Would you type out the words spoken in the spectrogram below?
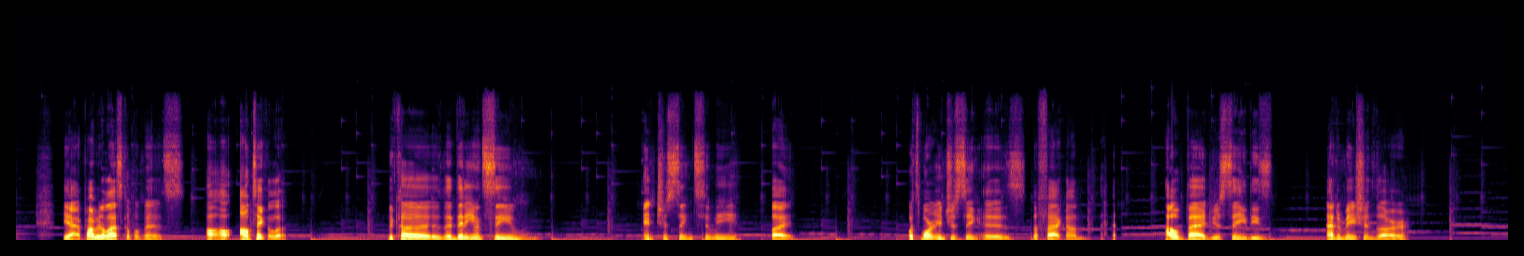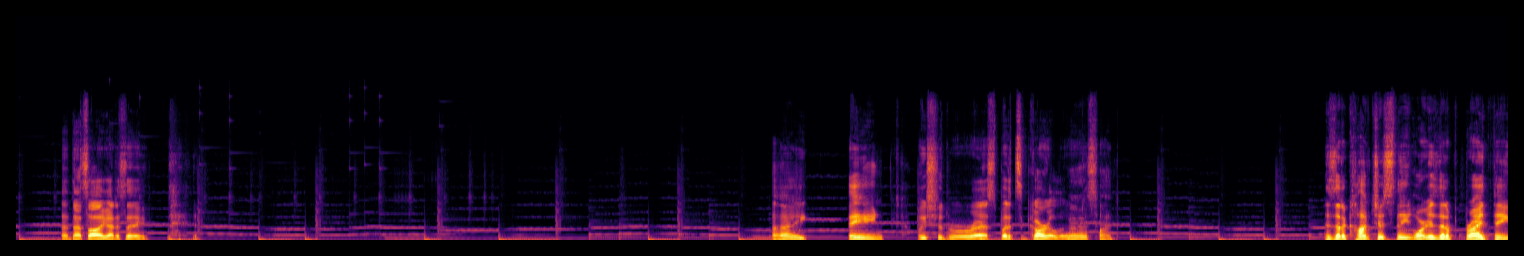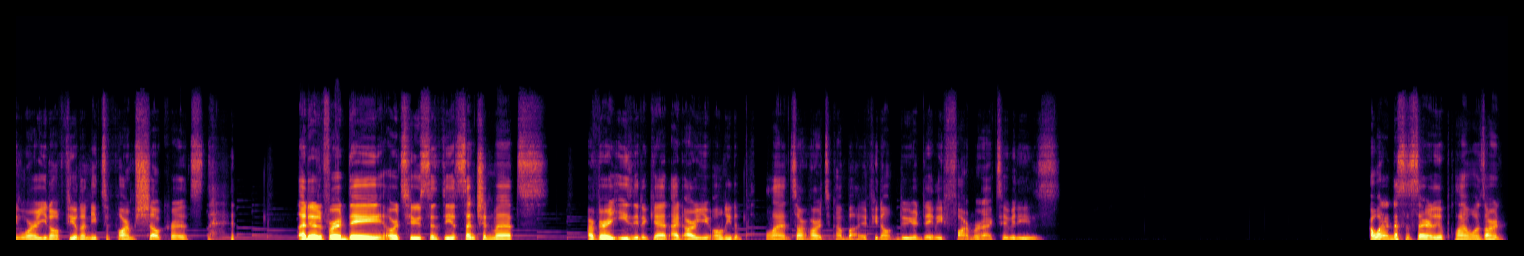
yeah, probably the last couple minutes. I'll, I'll, I'll take a look because it didn't even seem interesting to me. But what's more interesting is the fact on um, how bad you're saying these animations are. That's all I gotta say. I think we should rest, but it's Garla. That's fine. Is it a conscious thing or is it a pride thing where you don't feel the need to farm shell credits? I did it for a day or two since the ascension mats are very easy to get. I'd argue only the plants are hard to come by if you don't do your daily farmer activities. I wouldn't necessarily apply ones aren't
